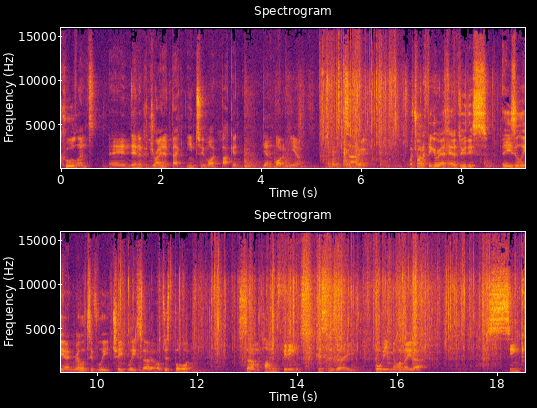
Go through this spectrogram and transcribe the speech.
coolant and then I could drain it back into my bucket down the bottom here. So I'm trying to figure out how to do this easily and relatively cheaply. So I've just bought some plumbing fittings. This is a 40 millimeter sink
